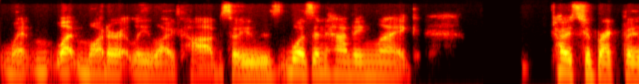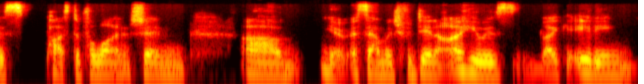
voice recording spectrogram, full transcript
went like moderately low carb. So he was wasn't having like toast for breakfast pasta for lunch and um you know a sandwich for dinner. He was like eating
